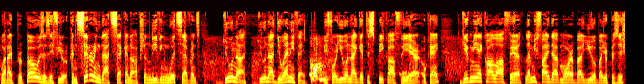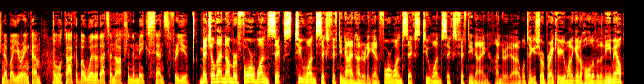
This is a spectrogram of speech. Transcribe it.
What I propose is if you're considering that second option, leaving with severance, do not, do not do anything before you and I get to speak off the air, okay? Give me a call off air. Let me find out more about you, about your position, about your income, and we'll talk about whether that's an option that makes sense for you. Mitchell, that number 416 216 5900. Again, 416 216 5900. Uh, We'll take a short break here. You want to get a hold of with an email,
